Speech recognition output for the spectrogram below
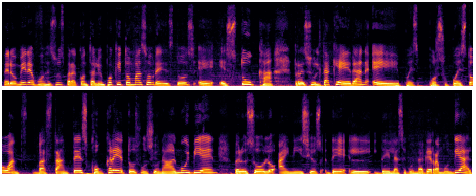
Pero mire, Juan Jesús, para contarle un poquito más sobre estos eh, estuca, resulta que eran, eh, pues, por supuesto, bastantes concretos, funcionaban muy bien, pero solo a inicios de, de la Segunda Guerra Mundial.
